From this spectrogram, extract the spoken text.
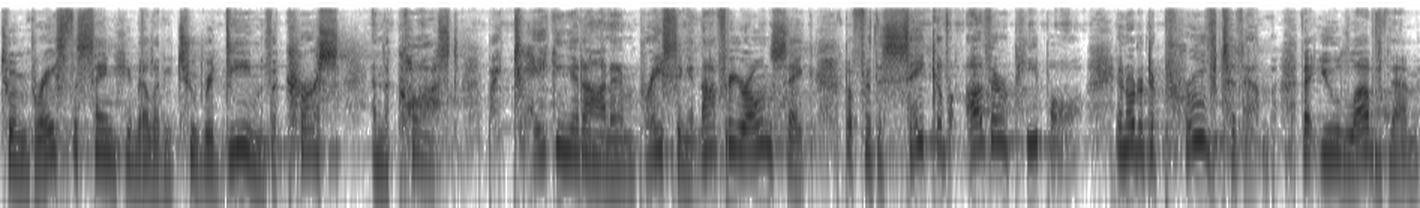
to embrace the same humility, to redeem the curse and the cost by taking it on and embracing it, not for your own sake, but for the sake of other people, in order to prove to them that you love them,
